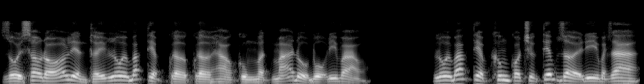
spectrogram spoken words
rồi sau đó liền thấy lôi bác tiệp cờ cờ hào cùng mật mã đổ bộ đi vào. Lôi bác tiệp không có trực tiếp rời đi bạch ra,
